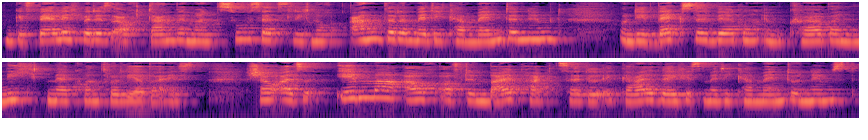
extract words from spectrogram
Und gefährlich wird es auch dann, wenn man zusätzlich noch andere Medikamente nimmt und die Wechselwirkung im Körper nicht mehr kontrollierbar ist. Schau also immer auch auf den Beipackzettel, egal welches Medikament du nimmst,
